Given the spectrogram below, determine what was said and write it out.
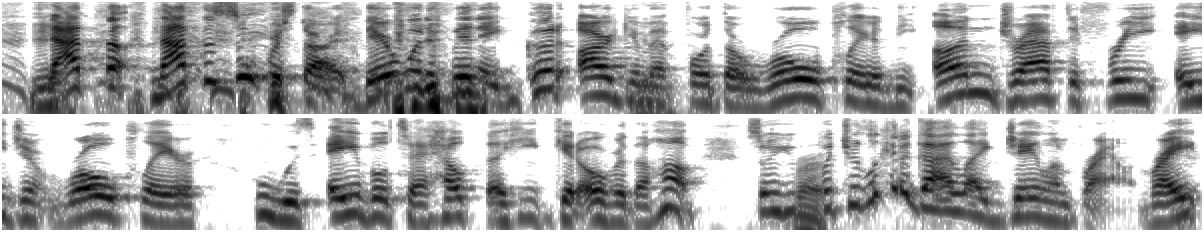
yeah. Not the not the superstar. There would have been a good argument yeah. for the role player, the undrafted free agent role player who was able to help the Heat get over the hump. So you, right. but you look at a guy like Jaylen Brown, right?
